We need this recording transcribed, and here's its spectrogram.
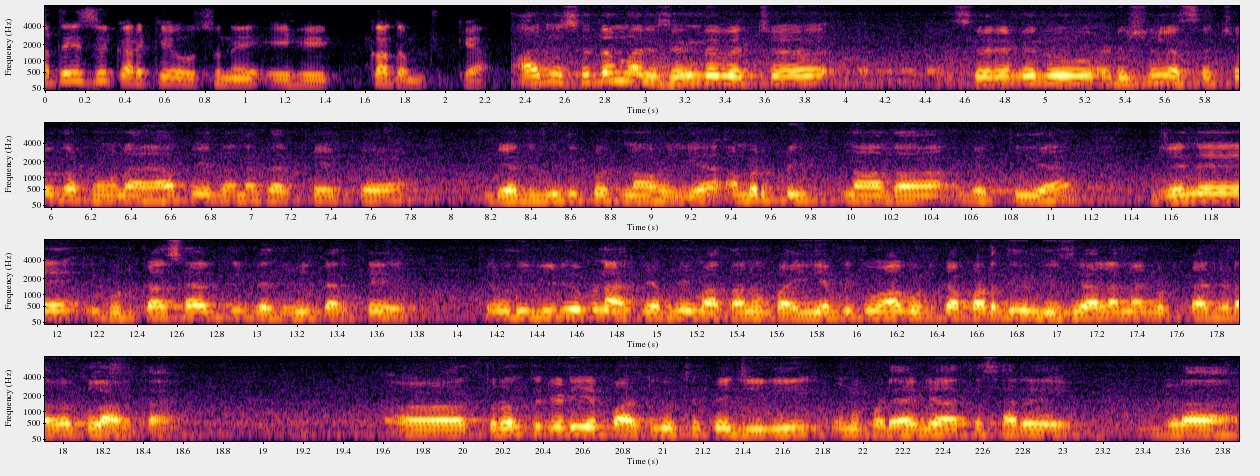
ਅਤੇ ਇਸ ਕਰਕੇ ਉਸ ਨੇ ਇਹ ਕਦਮ ਚੁੱਕਿਆ। ਅੱਜ ਸਿੱਧਮਹਰੀ ਸਿੰਘ ਦੇ ਵਿੱਚ ਸਵੇਰੇ ਮੈਨੂੰ ਐਡੀਸ਼ਨਲ ਐਸਐਚਓ ਦਾ ਫੋਨ ਆਇਆ ਕਿ ਇਦਾਂ ਦਾ ਕਰਕੇ ਇੱਕ ਬੇਅਦਬੀ ਦੀ ਘਟਨਾ ਹੋਈ ਹੈ। ਅਮਰਪ੍ਰੀਤ ਨਾਂ ਦਾ ਵਿਅਕਤੀ ਹੈ, ਜਿਹਨੇ ਗੁਟਕਾ ਸਾਹਿਬ ਦੀ ਬੇਅਦਬੀ ਕਰਕੇ ਤੇ ਉਹਦੀ ਵੀਡੀਓ ਬਣਾ ਕੇ ਆਪਣੀ ਮਾਤਾ ਨੂੰ ਪਾਈ ਹੈ ਵੀ ਤੂੰ ਆਹ ਗੁਟਕਾ ਪੜ੍ਹਦੀ ਹੁੰਦੀ ਸੀ ਹਾਲਾ ਮੈਂ ਗੁਟਕਾ ਜਿਹੜਾ ਵਾ ਖਿਲਾਰਤਾ ਹੈ। ਤੁਰੰਤ ਜਿਹੜੀ ਇਹ ਪਾਰਟੀ ਉੱਥੇ ਭੇਜੀ ਗਈ ਉਹਨੂੰ ਫੜਿਆ ਗਿਆ ਤੇ ਸਾਰੇ ਜਿਹੜਾ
